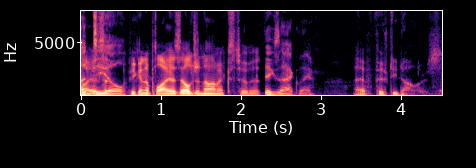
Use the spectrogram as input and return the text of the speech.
a his- deal, if you can apply his Elgenomics to it. exactly, I have fifty dollars.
